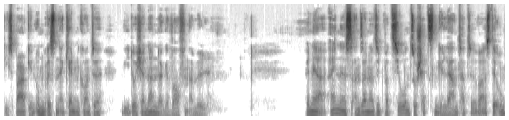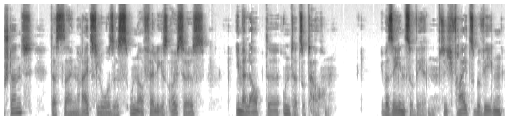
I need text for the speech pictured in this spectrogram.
die Spark in Umrissen erkennen konnte, wie durcheinandergeworfener Müll. Wenn er eines an seiner Situation zu schätzen gelernt hatte, war es der Umstand, dass sein reizloses, unauffälliges Äußeres ihm erlaubte, unterzutauchen, übersehen zu werden, sich frei zu bewegen,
